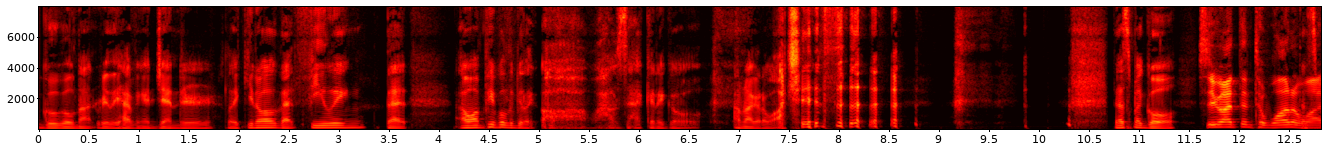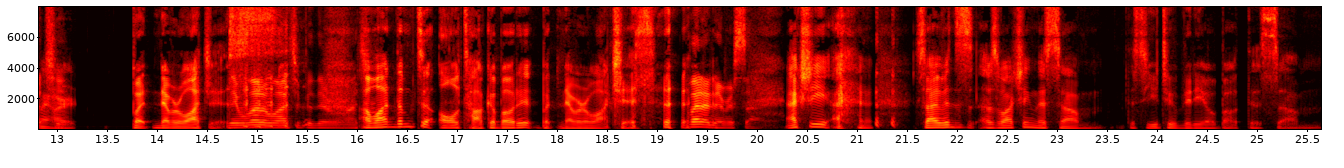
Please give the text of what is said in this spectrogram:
Google not really having a gender, like you know that feeling that I want people to be like, "Oh, how's that gonna go?" I'm not gonna watch it. That's my goal. so you want them to want to That's my watch it heart, but never watch it. they want to watch it but never watch it. I want them to all talk about it, but never watch it. but i never saw it Actually, so I was I was watching this um this YouTube video about this um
